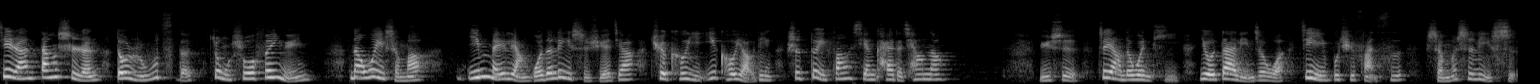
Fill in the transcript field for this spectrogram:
既然当事人都如此的众说纷纭，那为什么英美两国的历史学家却可以一口咬定是对方先开的枪呢？于是，这样的问题又带领着我进一步去反思什么是历史。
